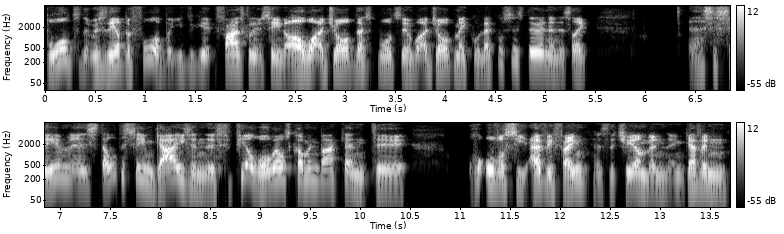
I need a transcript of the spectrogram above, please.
board that was there before. But you get fans going out saying, "Oh, what a job this board's doing! What a job Michael Nicholson's doing!" And it's like it's the same. It's still the same guys. And if Peter Lawwell's coming back in to oversee everything as the chairman, and given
